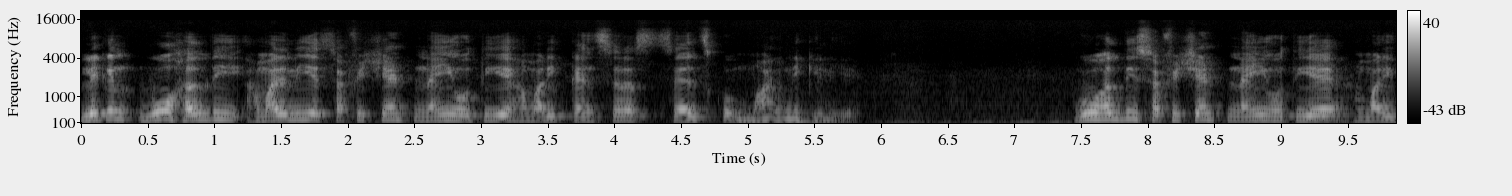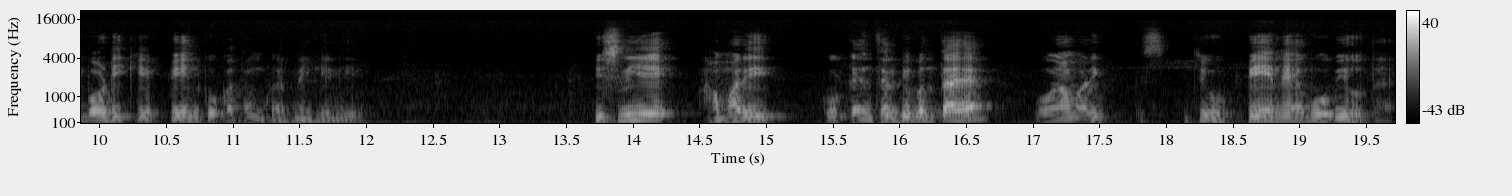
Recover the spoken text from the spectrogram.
लेकिन वो हल्दी हमारे लिए सफिशिएंट नहीं होती है हमारी कैंसरस सेल्स को मारने के लिए। वो हल्दी सफिशिएंट नहीं होती है हमारी बॉडी के पेन को ख़त्म करने के लिए। इसलिए हमारी को कैंसर भी बनता है और हमारी जो पेन है वो भी होता है।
